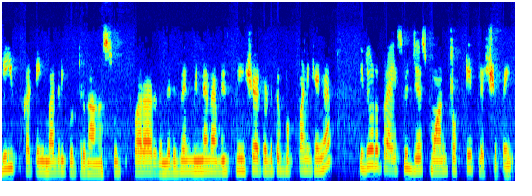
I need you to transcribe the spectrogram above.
லீஃப் கட்டிங் மாதிரி கொடுத்துருக்காங்க. சூப்பரா இருக்கு. இந்த டிசைன் வின்னர் அப்படியே ஸ்க்ரீன்ஷாட் எடுத்து புக் பண்ணிக்கோங்க. இதோட ப்ரைஸும் just one fifty plus shipping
